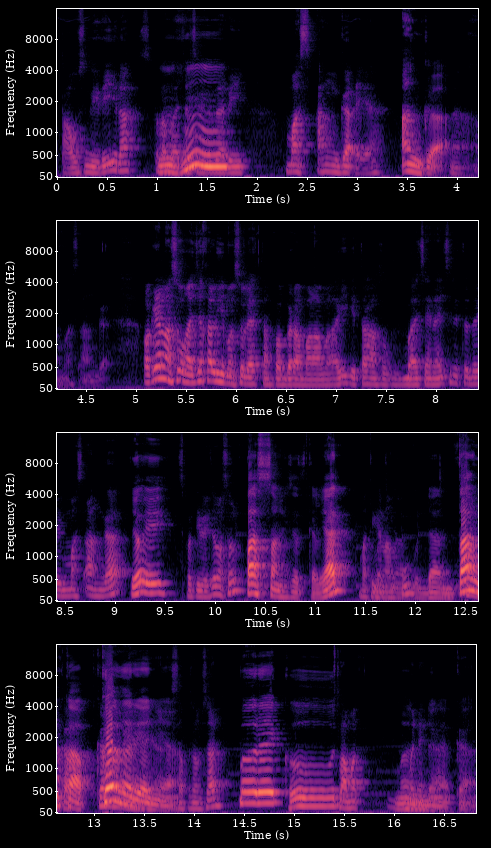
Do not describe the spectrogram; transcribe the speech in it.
tahu sendiri lah setelah baca cerita dari Mas Angga ya. Angga. Nah, Mas Angga. Oke, langsung aja kali Mas Sul ya tanpa berlama-lama lagi kita langsung bacain aja cerita dari Mas Angga. Yoi. Seperti biasa Mas Sul, Pasang headset kalian. matikan lampu. Dan tangkap kengeriannya. Sampai-sampai Berikut selamat mendengarkan.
